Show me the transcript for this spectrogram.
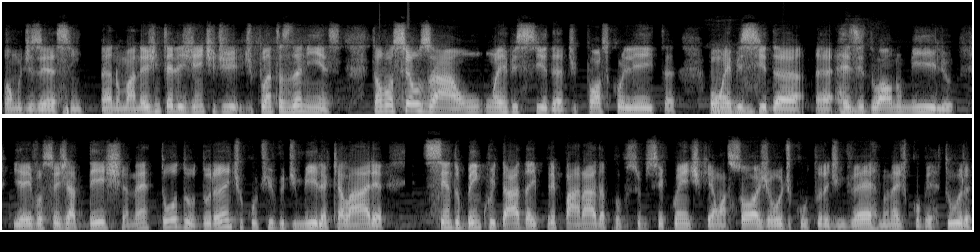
vamos dizer assim, né, no manejo inteligente de, de, plantas daninhas. Então, você usar um, um herbicida de pós-colheita ou um uhum. herbicida é, residual no milho, e aí você já deixa, né, todo durante o cultivo de milho, aquela área sendo bem cuidada e preparada para o subsequente, que é uma soja ou de cultura de inverno, né, de cobertura.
